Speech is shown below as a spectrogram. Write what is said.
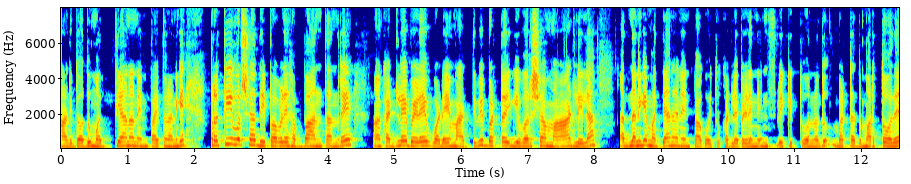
ಮಾಡಿದ್ದು, ಅದು ಮಧ್ಯಾಹ್ನ ನೆನಪಾಯಿತು ನನಗೆ. ಪ್ರತಿ ವರ್ಷ ದೀಪಾವಳಿ ಹಬ್ಬ ಅಂತಂದರೆ ಕಡಲೆಬೇಳೆ ವಡೆ ಮಾಡ್ತೀವಿ, ಬಟ್ ಈ ವರ್ಷ ಮಾಡಲಿಲ್ಲ. ಅದು ನನಗೆ ಮಧ್ಯಾಹ್ನ ನೆನಪಾಗೋಯ್ತು. ಕಡಲೆಬೇಳೆ ನೆನೆಸ್ಬೇಕಿತ್ತು ಅನ್ನೋದು ಬಟ್ ಅದು ಮರ್ತೋದೆ.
